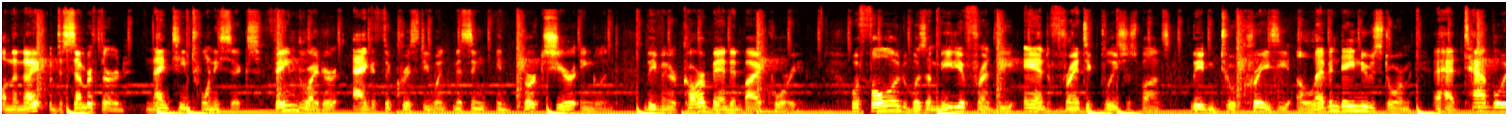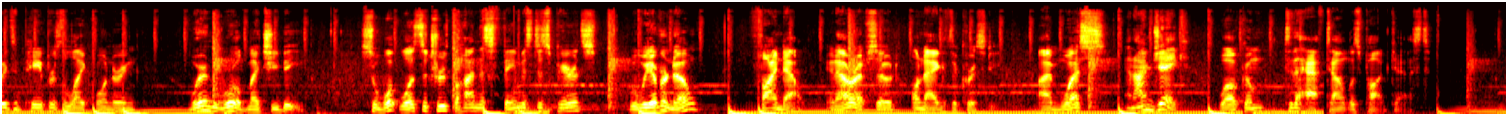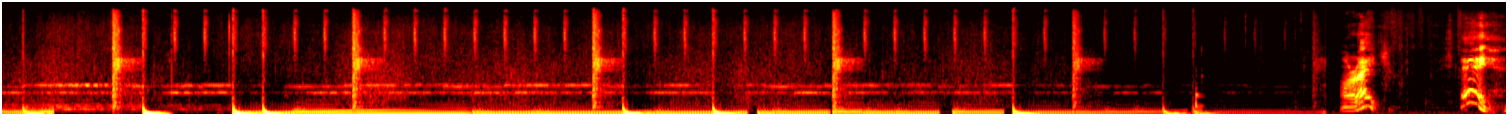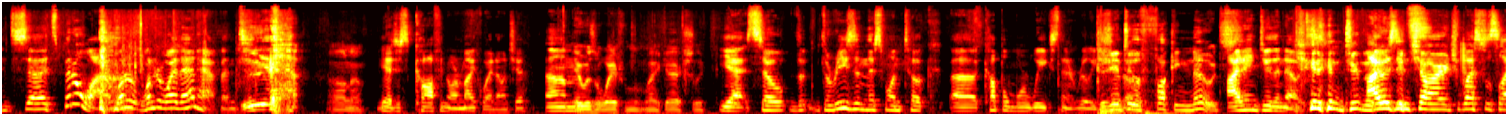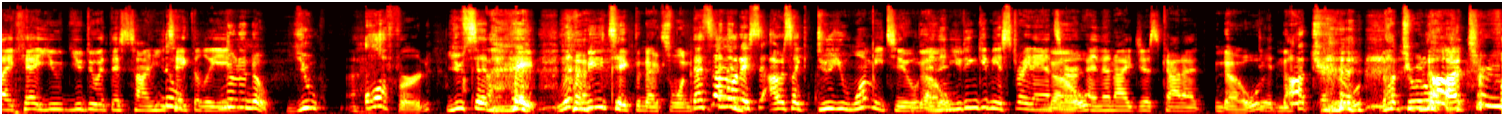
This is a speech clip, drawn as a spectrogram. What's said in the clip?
On the night of December 3rd, 1926, famed writer Agatha Christie went missing in Berkshire, England, leaving her car abandoned by a quarry. What followed was a media frenzy and a frantic police response, leading to a crazy 11 day news storm that had tabloids and papers alike wondering where in the world might she be? So, what was the truth behind this famous disappearance? Will we ever know? Find out in our episode on Agatha Christie. I'm Wes. And I'm Jake. Welcome to the Half Talentless Podcast. Right. Hey, it's uh, it's been a while. Wonder wonder why that happened. Yeah. I don't know. Yeah, just coughing on mic, why don't you? Um, It was away from the mic, actually. yeah. So the the reason this one took a couple more weeks than it really Because should. you didn't do the have- fucking notes. I didn't do the notes. You didn't do the I was in it's- charge. Wes was like, "Hey, you you do it this time. You No, take the lead." No, no, no. You offered. You said, hey, let me take the next one. That's not And what then- I said. I was like, "Do you want me to?" No. And then you didn't give me a straight answer, No. and then I just kind of No, Didn't. not true. Not true at all. Not true.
